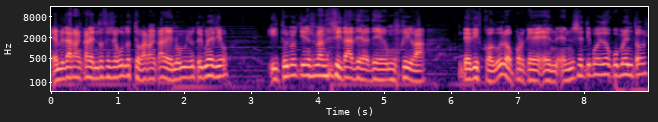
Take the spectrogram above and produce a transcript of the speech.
en vez de arrancar en 12 segundos, te va a arrancar en un minuto y medio y tú no tienes una necesidad de, un giga de disco duro, porque en, ese tipo de documentos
